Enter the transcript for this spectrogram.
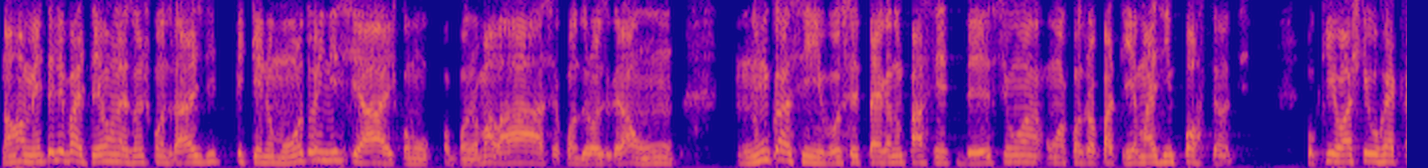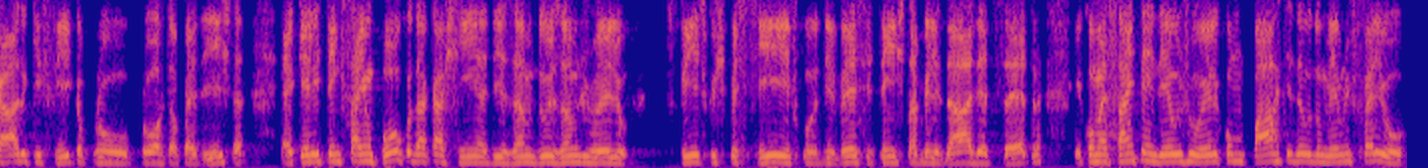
Normalmente ele vai ter umas lesões condrais de pequeno monto ou iniciais, como condromalácia, condrose grau 1. Nunca assim você pega num paciente desse uma, uma condropatia mais importante. O que eu acho que o recado que fica para o ortopedista é que ele tem que sair um pouco da caixinha de exame do exame de joelho físico específico, de ver se tem estabilidade, etc., e começar a entender o joelho como parte do, do membro inferior.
